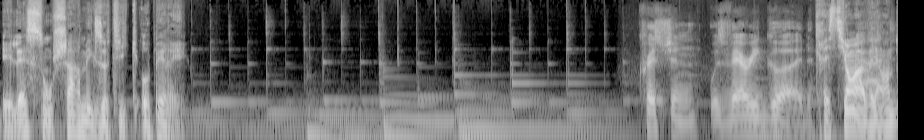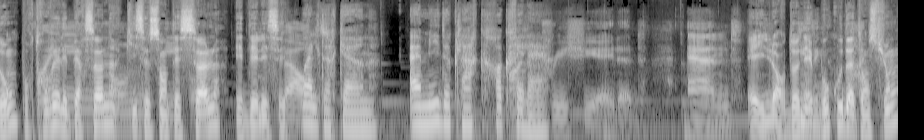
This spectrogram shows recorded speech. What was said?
et laisse son charme exotique opérer. Christian avait un don pour trouver les personnes qui se sentaient seules et délaissées. Walter Kern, ami de Clark Rockefeller. Et il leur donnait beaucoup d'attention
